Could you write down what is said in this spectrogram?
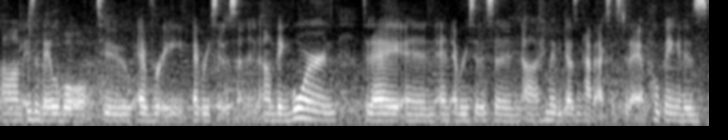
um, is available to every every citizen um, being born today and, and every citizen uh, who maybe doesn't have access today. I'm hoping it is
